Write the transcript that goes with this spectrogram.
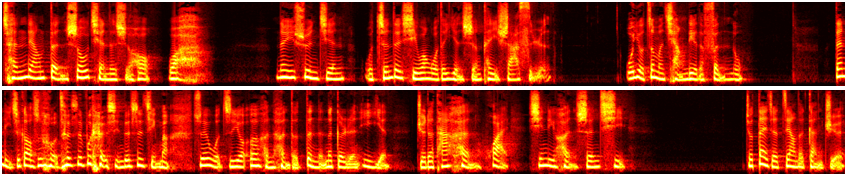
乘凉等收钱的时候，哇！那一瞬间。我真的希望我的眼神可以杀死人。我有这么强烈的愤怒，但理智告诉我这是不可行的事情嘛，所以我只有恶狠狠的瞪了那个人一眼，觉得他很坏，心里很生气，就带着这样的感觉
